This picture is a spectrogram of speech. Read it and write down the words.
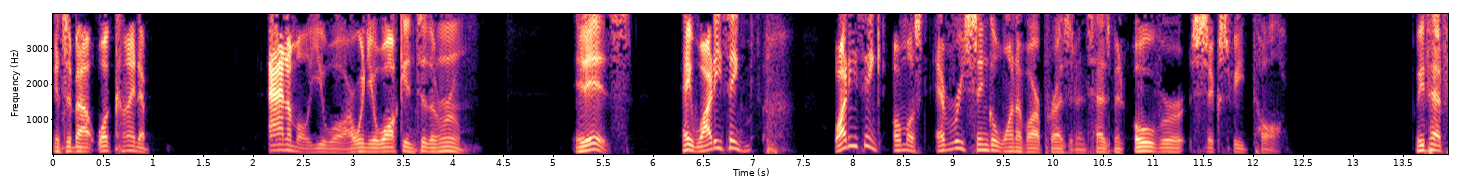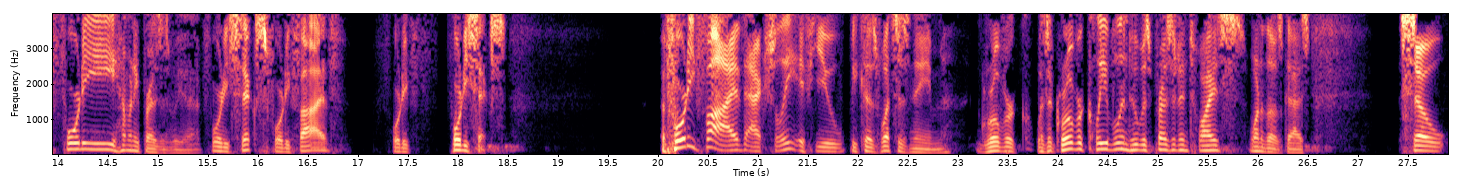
It's about what kind of animal you are when you walk into the room. It is. Hey, why do you think Why do you think almost every single one of our presidents has been over six feet tall? We've had 40, how many presidents we had? 46, 45, 40, 46. 45, actually, if you, because what's his name? Grover, was it Grover Cleveland who was president twice? One of those guys. So,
